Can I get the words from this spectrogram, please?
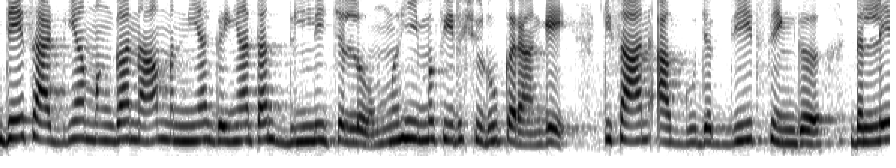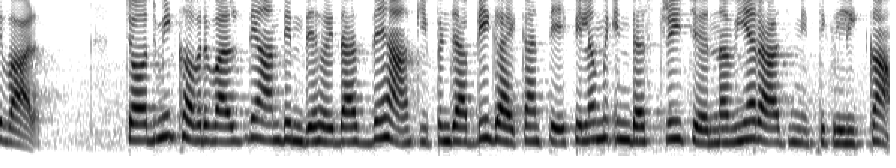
ਜੇ ਸਾਡੀਆਂ ਮੰਗਾਂ ਨਾ ਮੰਨੀਆਂ ਗਈਆਂ ਤਾਂ ਦਿੱਲੀ ਚੱਲੋ, ਮੁਹਿੰਮ ਫਿਰ ਸ਼ੁਰੂ ਕਰਾਂਗੇ। ਕਿਸਾਨ ਆਗੂ ਜਗਜੀਤ ਸਿੰਘ ਡੱਲੇਵਾਲ। ਚੌਦਵੀਂ ਖਬਰ ਵੱਲ ਧਿਆਨ ਦਿੰਦੇ ਹੋਏ ਦੱਸਦੇ ਹਾਂ ਕਿ ਪੰਜਾਬੀ ਗਾਇਕਾਂ ਤੇ ਫਿਲਮ ਇੰਡਸਟਰੀ 'ਚ ਨਵੀਆਂ ਰਾਜਨੀਤਿਕ ਲੀਕਾਂ।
